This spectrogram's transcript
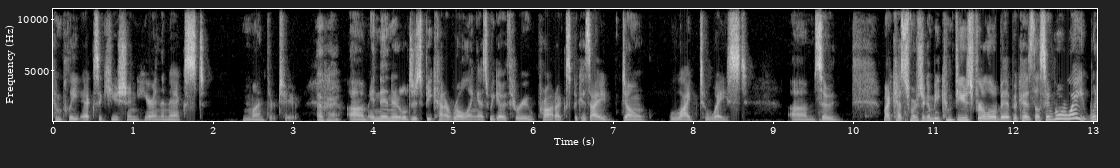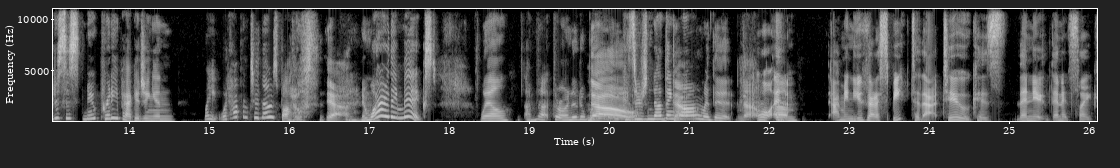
complete execution here in the next month or two. Okay. Um, and then it'll just be kind of rolling as we go through products because I don't like to waste. Um, so my customers are going to be confused for a little bit because they'll say, well, wait, what is this new pretty packaging? And wait, what happened to those bottles? Yeah. and why are they mixed? Well, I'm not throwing it away because No, there's nothing wrong with it. No. Well, and Um, I mean, you got to speak to that too, because then you then it's like,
